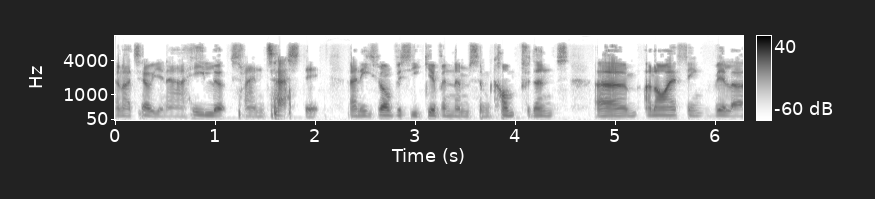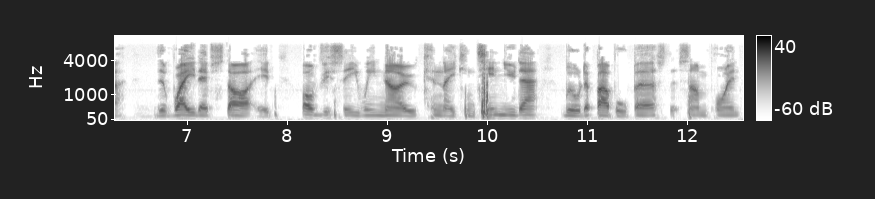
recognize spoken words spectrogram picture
And I tell you now, he looks fantastic. And he's obviously given them some confidence. Um, and I think Villa, the way they've started, obviously we know can they continue that? Will the bubble burst at some point?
